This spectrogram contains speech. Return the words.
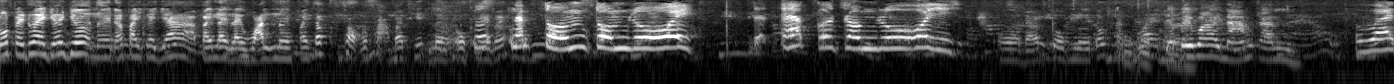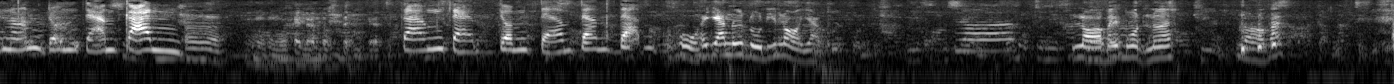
รถไปด้วยเยอะ ๆ เลยนะ ไปกับย่าไปหลาย ๆ วันเลย ไปสักสองสามอาทิตย์เลย โอเคไหมน้ำต้มต้มเลยแอ๊กก็ต้มเลยเออน้ำจมเลยต้องหันไว้เดี๋ยวไปว่ายน้ำกัน ไว้น้ำต้มแต้มกันเออ แต้มแต้มต้มแต้มแต้มแต้มโอ้โห ให้ย่าลื่นดูนี่หล่ออย่าง หล่อไปหมดเลยหล่อปะไป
